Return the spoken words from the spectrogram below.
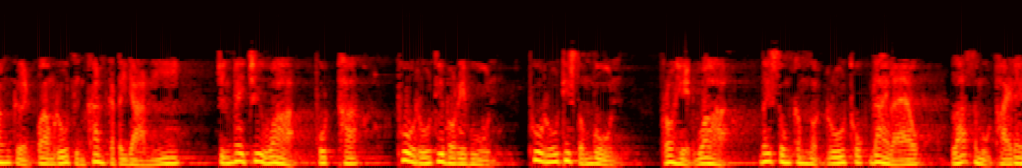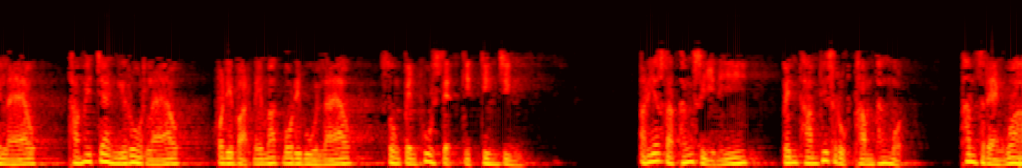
บังเกิดความรู้ถึงขั้นกัตยานนี้ จึงได้ชื่อว่า พุทธะผู้รู้ที่บริบูรณ์ ผู้รู้ที่สมบูรณ์ เพราะเหตุว่าได้ทรงกำหนดรู้ทุกได้แล้ว ละสมุทัยได้แล้วทำให้แจ้งนิโรธแล้ว ปฏิบัติในมรรคบริบูรณ์แล้ว ทรงเป็นผู้เสร็จกิจจริง ๆ อริยสัจทั้งสี่นี้เป็นธรรมที่สรุปธรรมทั้งหมด ท่านแสดงว่า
